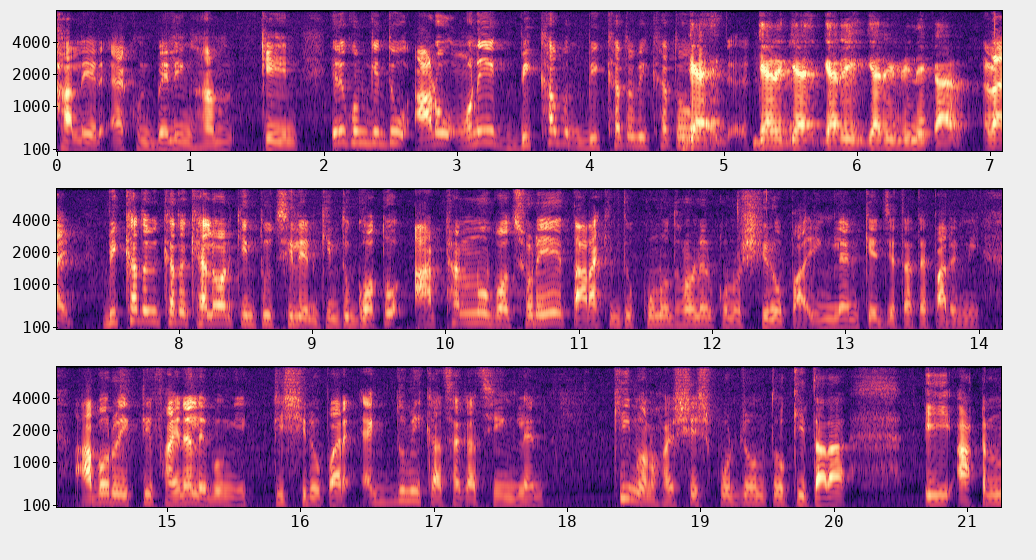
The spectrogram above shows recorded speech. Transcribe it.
হালের এখন বেলিংহাম কেইন এরকম কিন্তু আরও অনেক বিখ্যাত বিখ্যাত বিখ্যাত রাইট বিখ্যাত বিখ্যাত খেলোয়াড় কিন্তু ছিলেন কিন্তু গত আটান্ন বছরে তারা কিন্তু কোনো ধরনের কোনো শিরোপা ইংল্যান্ডকে জেতাতে পারেনি আবারও একটি ফাইনাল এবং একটি শিরোপার একদমই কাছাকাছি ইংল্যান্ড। কি মনে হয় শেষ পর্যন্ত কি তারা এই আটান্ন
